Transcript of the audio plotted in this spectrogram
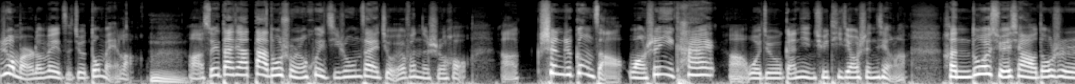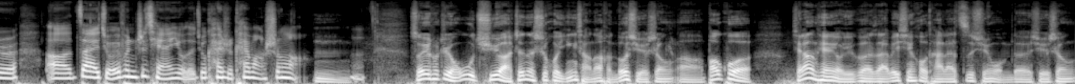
热门的位子就都没了，嗯啊，所以大家大多数人会集中在九月份的时候啊，甚至更早，网申一开啊，我就赶紧去提交申请了。很多学校都是呃在九月份之前，有的就开始开网申了。嗯嗯，所以说这种误区啊，真的是会影响到很多学生啊，包括。前两天有一个在微信后台来咨询我们的学生，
